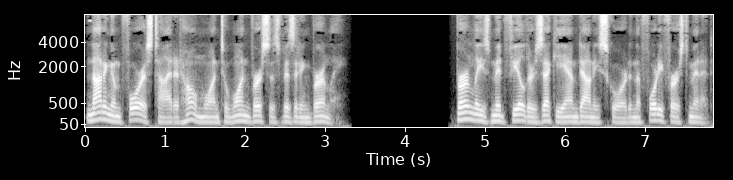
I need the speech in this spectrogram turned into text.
Nottingham Forest tied at home 1 1 versus visiting Burnley. Burnley's midfielder Zeki Amdouni scored in the 41st minute,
